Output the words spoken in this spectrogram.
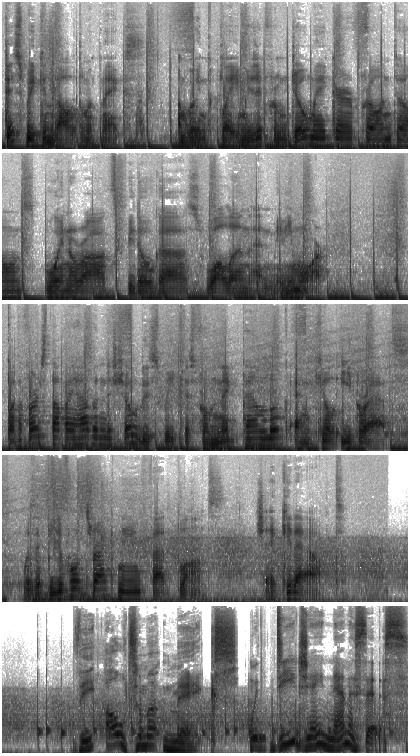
This week in the Ultimate Mix, I'm going to play music from Joe Maker, Pro and Tones, Bueno Rock, Vidoga, Swollen, and many more. But the first stop I have in the show this week is from Nick Penlook and Kill Eat Rats, with a beautiful track named Fat Blunts. Check it out. The Ultimate Mix. With DJ Nemesis.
